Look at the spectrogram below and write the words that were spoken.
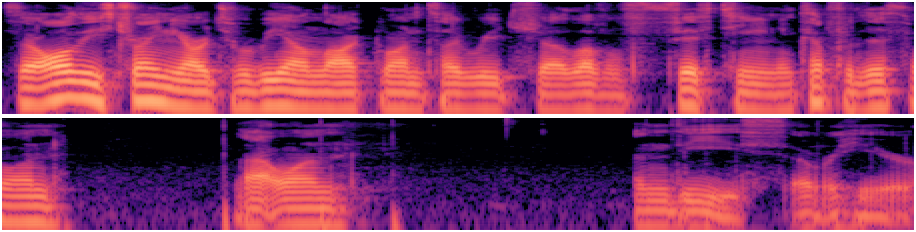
So all these train yards will be unlocked once I reach uh, level 15, except for this one, that one, and these over here.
